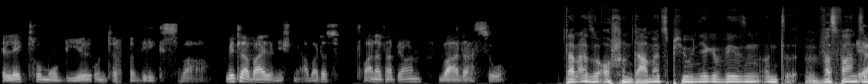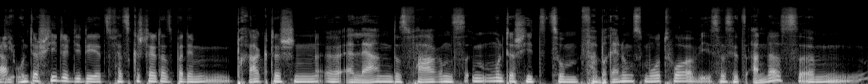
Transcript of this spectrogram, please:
elektromobil unterwegs war. Mittlerweile nicht mehr, aber das vor anderthalb Jahren war das so dann also auch schon damals Pionier gewesen. Und äh, was waren so ja. die Unterschiede, die du jetzt festgestellt hast bei dem praktischen äh, Erlernen des Fahrens im Unterschied zum Verbrennungsmotor? Wie ist das jetzt anders? Ähm,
